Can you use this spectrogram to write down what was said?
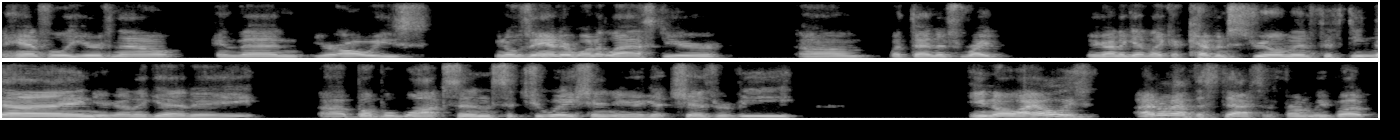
a handful of years now, and then you're always, you know, Xander won it last year, um, but then it's right you're gonna get like a Kevin Streelman 59. You're gonna get a uh, Bubba Watson situation. You're gonna get Chez Reavie. You know, I always I don't have the stats in front of me, but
